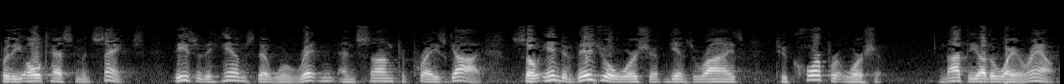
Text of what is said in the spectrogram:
for the Old Testament saints. These are the hymns that were written and sung to praise God. So individual worship gives rise to corporate worship, not the other way around.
